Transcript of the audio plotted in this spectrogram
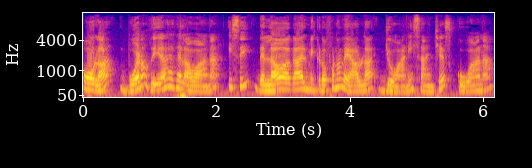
Hola, buenos días desde La Habana. Y sí, del lado de acá del micrófono le habla Joanny Sánchez, cubana,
